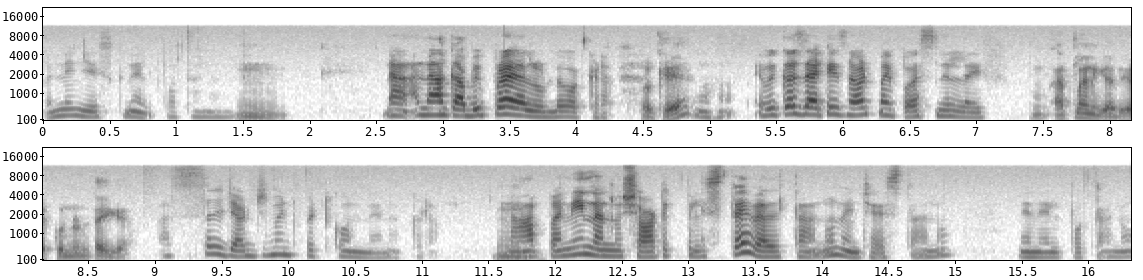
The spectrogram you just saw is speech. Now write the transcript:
పని నేను చేసుకుని వెళ్ళిపోతాను. నా నాకు అభిప్రాయాలు ఉండవు అక్కడ. Okay. Because that is not my personal life అట్లాని కాదుగా కొన్ని ఉంటాయిగా అస్సలు జడ్జ్మెంట్ పెట్టుకోను నేను అక్కడ. నా పని నన్ను షార్ట్కి పిలిస్తే వెళ్తాను నేను చేస్తాను నేను వెళ్ళిపోతాను.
